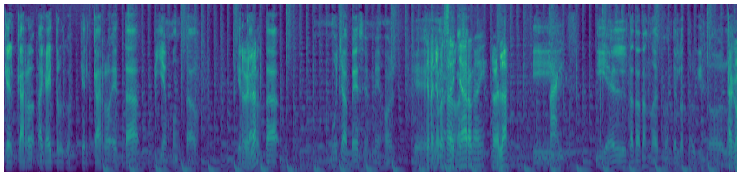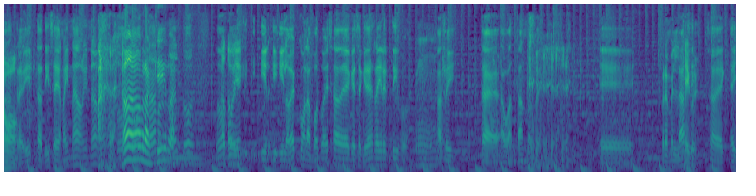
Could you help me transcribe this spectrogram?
que el carro, acá hay truco, que el carro está bien montado, que el carro está muchas veces mejor que, Que el año pasado. Enseñaron ahí. ¿De verdad? Y, Nice. y él está tratando de esconder los truquitos. Los, Está como- entrevistas dice, no hay nada, no hay nada. No, todo- No, todo tranquilo. normal, todo- todo- Está todo y- Y, y- y lo ves como la foto esa de que se quiere reír el tipo. Así. está aguantándose. eh, pero en verdad, Qué sí, cool. ¿sabes? Eh,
